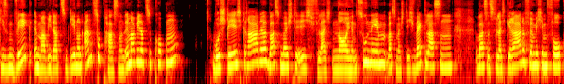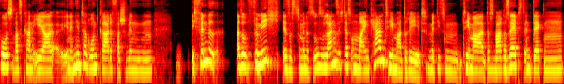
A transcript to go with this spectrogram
diesen Weg immer wieder zu gehen und anzupassen und immer wieder zu gucken, wo stehe ich gerade, was möchte ich vielleicht neu hinzunehmen, was möchte ich weglassen, was ist vielleicht gerade für mich im Fokus, was kann eher in den Hintergrund gerade verschwinden ich finde, also für mich ist es zumindest so, solange sich das um mein Kernthema dreht, mit diesem Thema das wahre Selbst entdecken,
